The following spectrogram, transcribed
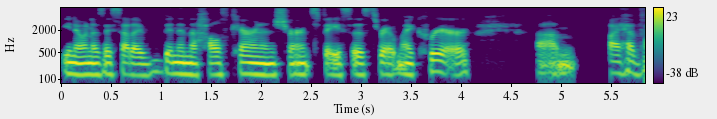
you know, and as I said, I've been in the healthcare and insurance spaces throughout my career. Um, I have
